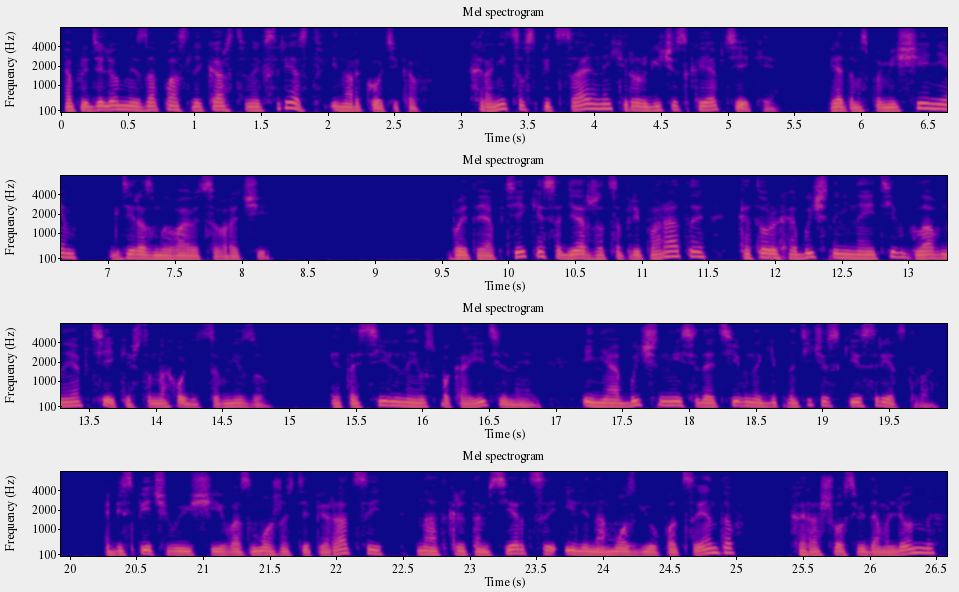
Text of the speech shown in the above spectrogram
Определенный запас лекарственных средств и наркотиков хранится в специальной хирургической аптеке, рядом с помещением, где размываются врачи. В этой аптеке содержатся препараты, которых обычно не найти в главной аптеке, что находится внизу. Это сильные успокоительные и необычные седативно-гипнотические средства, обеспечивающие возможность операций на открытом сердце или на мозге у пациентов, хорошо осведомленных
